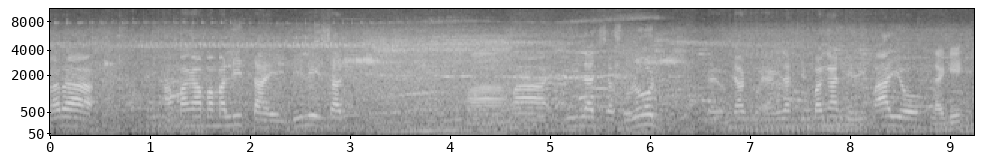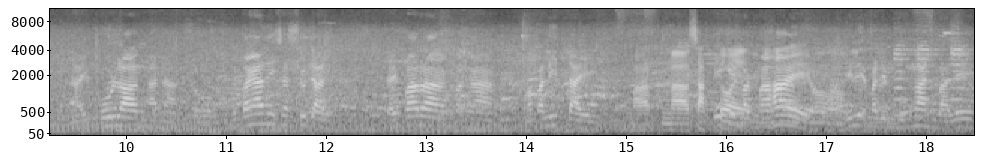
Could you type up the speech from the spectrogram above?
para ang mga mamalitay, dili sa ah, mailad sa sulod. Kaya unyag, ang ilang timbangan, dili maayo, lagi na ipulang, ana. So, butangan ni sa syudad, kay para ang mga mamalitay, ma, masakto dili eh. magmahay, oh, dili malimbungan, bali.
